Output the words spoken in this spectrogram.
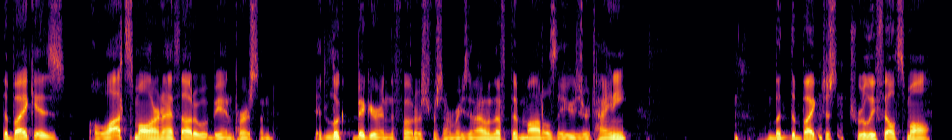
The bike is a lot smaller than I thought it would be in person. It looked bigger in the photos for some reason. I don't know if the models they use are tiny, but the bike just truly felt small.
